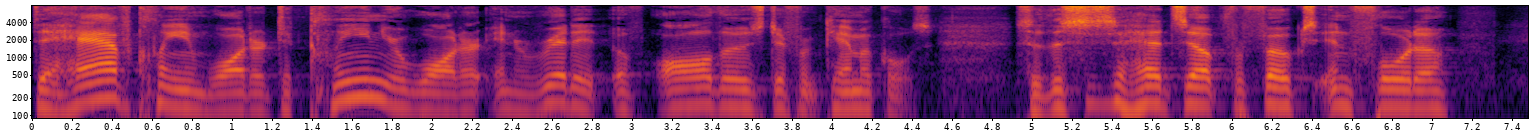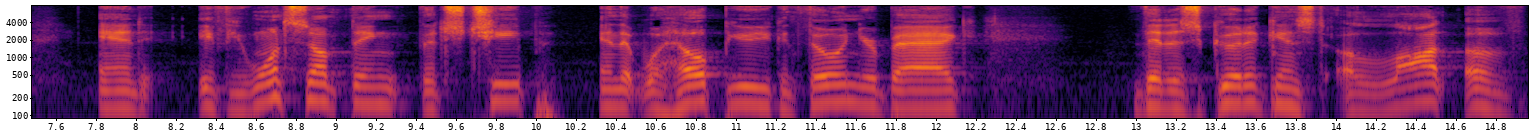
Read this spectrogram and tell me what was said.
to have clean water, to clean your water and rid it of all those different chemicals. So, this is a heads up for folks in Florida. And if you want something that's cheap and that will help you, you can throw in your bag that is good against a lot of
